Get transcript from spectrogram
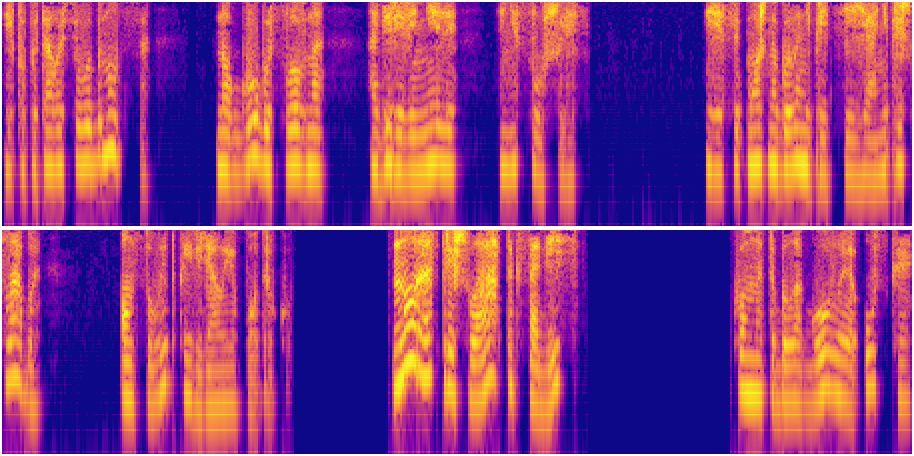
и попыталась улыбнуться, но губы словно одеревенели и не слушались. Если б можно было не прийти, я не пришла бы. Он с улыбкой взял ее под руку. Ну, раз пришла, так садись. Комната была голая, узкая,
